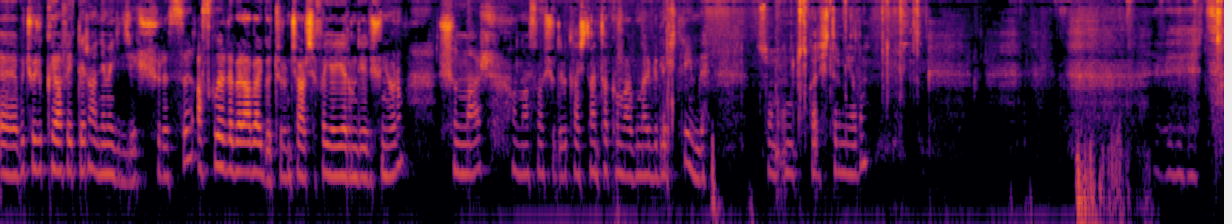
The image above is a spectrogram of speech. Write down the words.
e, bu çocuk kıyafetleri anneme gidecek şurası. Askıları da beraber götürürüm çarşafa yayarım diye düşünüyorum. Şunlar. Ondan sonra şurada birkaç tane takım var. Bunları birleştireyim de sonra unutup karıştırmayalım. Evet.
